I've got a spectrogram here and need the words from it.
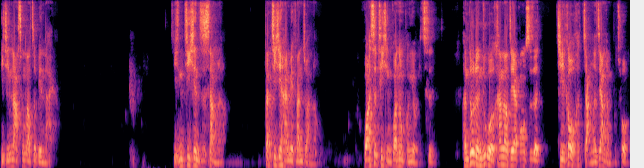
已经拉升到这边来了，已经季线之上了，但季线还没翻转哦。我还是提醒观众朋友一次，很多人如果看到这家公司的结构长得这样很不错，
